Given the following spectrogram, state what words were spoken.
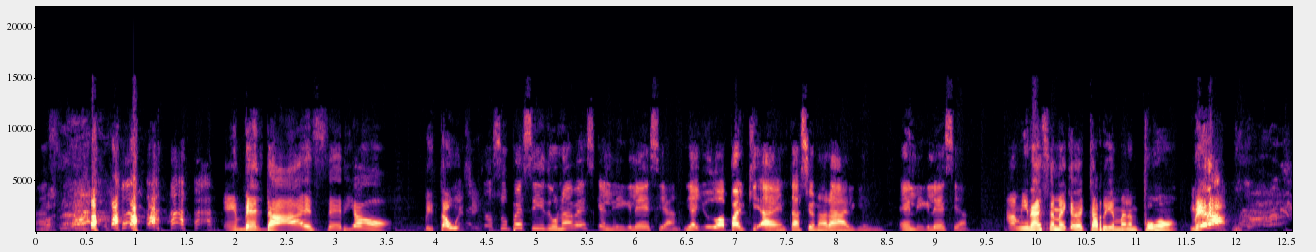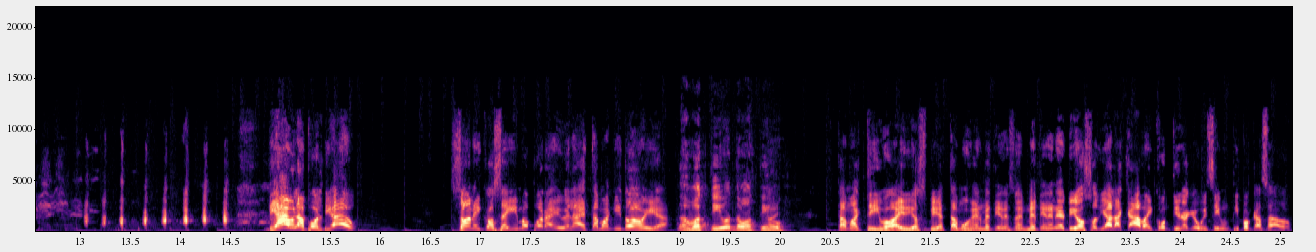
así. En verdad, en serio. ¿Viste a Wisin? Yo supe sí de una vez que en la iglesia y ayudó a, a estacionar a alguien en la iglesia. A mí nadie se me quedó el carril y me lo empujó. ¡Mira! ¡Diabla, por Dios! Sónico, seguimos por ahí, ¿verdad? Estamos aquí todavía. Estamos activos, estamos activos. Estamos activos. Ay, Dios mío, esta mujer me tiene, me tiene nervioso. Ya la acaba y continúa que Wisin es un tipo casado.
